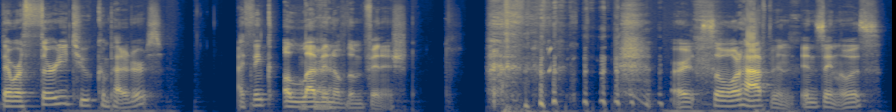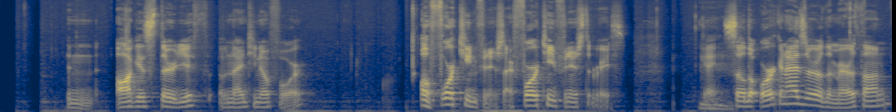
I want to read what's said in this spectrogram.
There were 32 competitors. I think 11 Okay. of them finished. All right, so what happened in St. Louis in August 30th of 1904? Oh, 14 finished. Sorry, 14 finished the race. Okay, Mhm. so the organizer of the marathon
